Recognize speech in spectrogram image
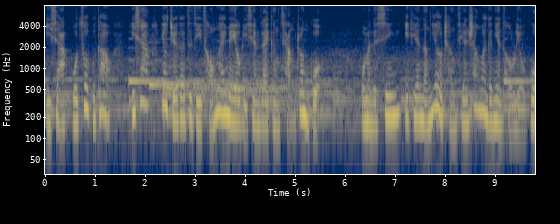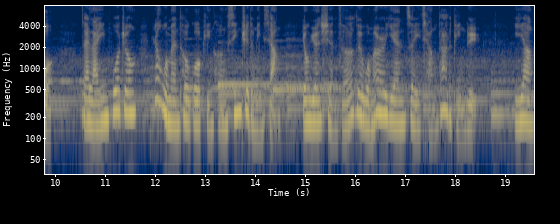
一下我做不到，一下又觉得自己从来没有比现在更强壮过。我们的心一天能有成千上万个念头流过，在蓝音波中，让我们透过平衡心智的冥想，永远选择对我们而言最强大的频率。一样，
